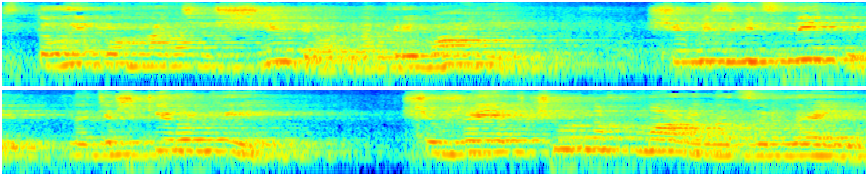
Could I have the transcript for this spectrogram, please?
столи богаті щедро накриває, щоби зміцнити на тяжкі роки, що вже як чорна хмара над землею,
